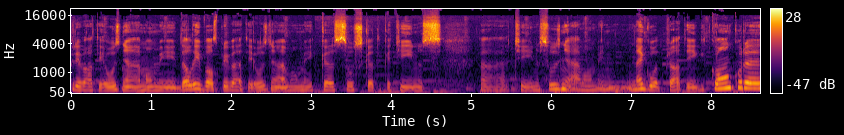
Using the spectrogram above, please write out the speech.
privātie uzņēmumi, dalībvalsts privātie uzņēmumi, kas uzskata, ka Ķīnas uh, Ķīnas uzņēmumi negodprātīgi konkurē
